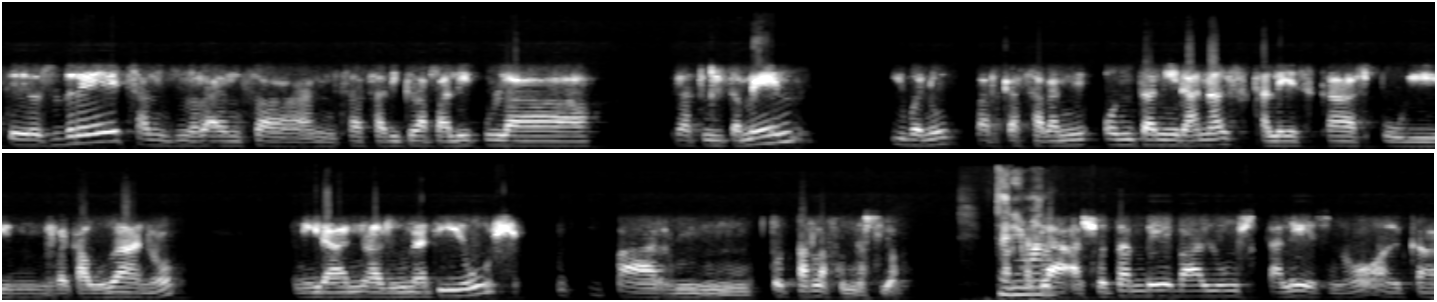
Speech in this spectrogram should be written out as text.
té els drets, ens, ens, ens ha cedit la pel·lícula gratuïtament i bueno, perquè saben on aniran els calés que es puguin recaudar, no? Aniran els donatius per, tot per la Fundació. Tenim... Perquè, clar, això també val uns calés, no? El que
